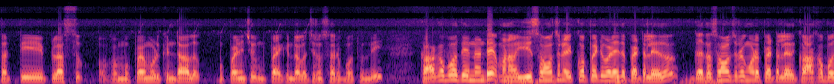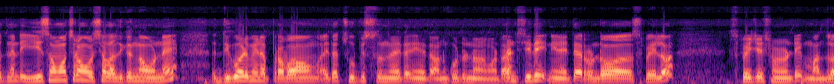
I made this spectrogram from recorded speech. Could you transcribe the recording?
థర్టీ ప్లస్ ఒక ముప్పై మూడు క్వింటాలు ముప్పై నుంచి ముప్పై క్వింటాలు వచ్చినా సరిపోతుంది. కాకపోతే ఏంటంటే మనం ఈ సంవత్సరం ఎక్కువ పెట్టుబడి అయితే పెట్టలేదు. గత సంవత్సరం కూడా పెట్టలేదు. కాకపోతే ఏంటంటే ఈ సంవత్సరం వర్షాలు అధికంగా ఉన్నాయి. దిగుబడి మీద ప్రభావం అయితే చూపిస్తుంది అయితే నేనైతే అనుకుంటున్నాను అనమాట. అండ్ ఇది నేనైతే రెండవ స్ప్రేలో స్ప్రే చేసినటువంటి మందుల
